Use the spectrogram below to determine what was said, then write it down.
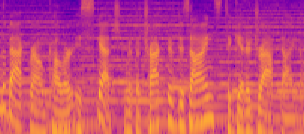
the background color is sketched with attractive designs to get a draft item.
